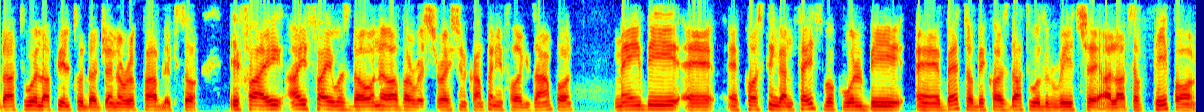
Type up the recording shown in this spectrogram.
that will appeal to the general public. So if I if I was the owner of a restoration company, for example, maybe a, a posting on Facebook will be uh, better because that would reach uh, a lot of people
